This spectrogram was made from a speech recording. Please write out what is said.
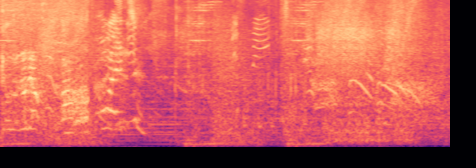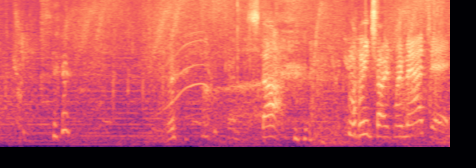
Go, go, go, go! Oh, what? Stop! Let me charge my magic!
